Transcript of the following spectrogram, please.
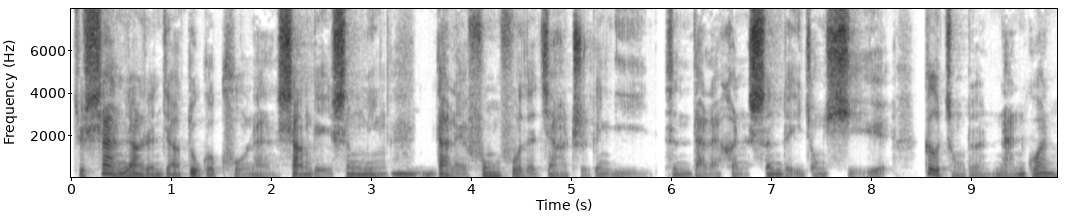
就善让人家度过苦难，善给生命嗯带来丰富的价值跟意义，甚至带来很深的一种喜悦。各种的难关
